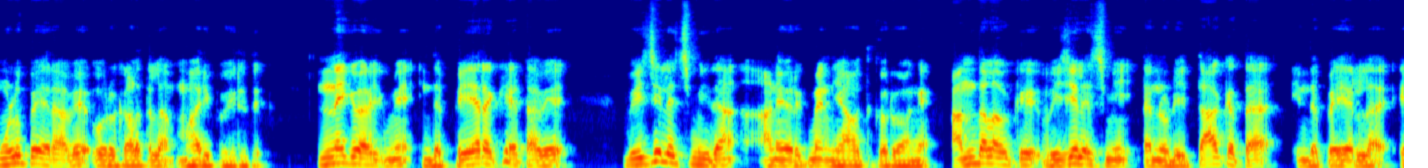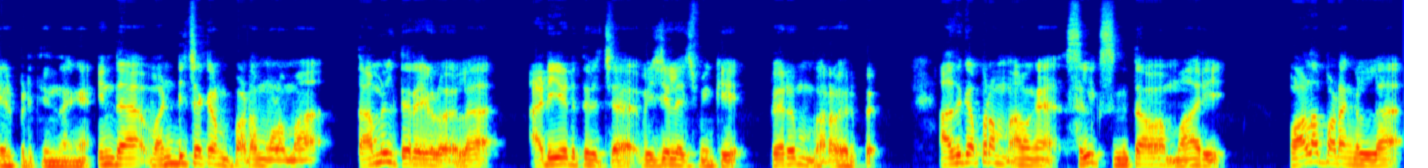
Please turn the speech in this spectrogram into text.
முழு பெயராகவே ஒரு காலத்தில் மாறி போயிடுது இன்னைக்கு வரைக்குமே இந்த பேரை கேட்டாவே விஜயலட்சுமி தான் அனைவருக்குமே ஞாபகத்துக்கு வருவாங்க. அந்த அளவுக்கு விஜயலட்சுமி தன்னுடைய தாக்கத்தை இந்த பெயரில் ஏற்படுத்தியிருந்தாங்க. இந்த வண்டி சக்கரம் படம் மூலமாக தமிழ் திரையுலகில் அடியெடுத்து வச்ச விஜயலட்சுமிக்கு பெரும் வரவேற்பு. அதுக்கப்புறம் அவங்க சில்க் ஸ்மிதாவாக மாறி பல படங்களில்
